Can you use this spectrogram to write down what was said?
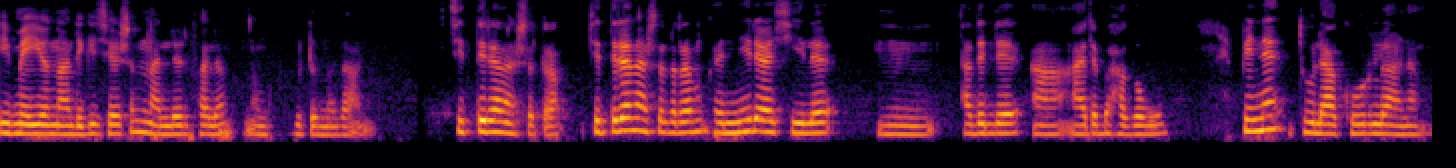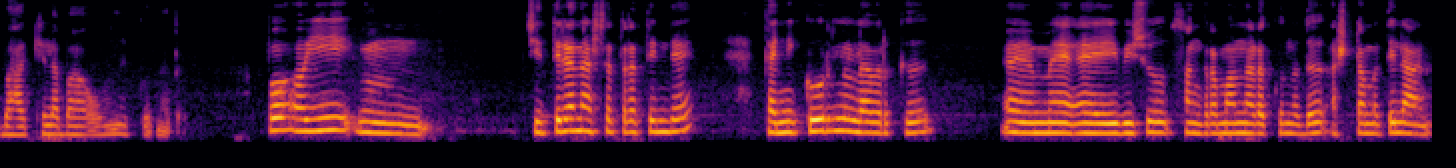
ഈ മെയ് ഒന്നാം തീയതിക്ക് ശേഷം നല്ലൊരു ഫലം നമുക്ക് കിട്ടുന്നതാണ്. ചിത്തിര നക്ഷത്രം. ചിത്തിര നക്ഷത്രം കന്നിരാശിയിൽ അതിന്റെ അരഭാഗവും പിന്നെ തുലാക്കൂറിലാണ് ബാക്കിയുള്ള ഭാഗവും നിൽക്കുന്നത്. അപ്പോൾ ഈ ചിത്തിര നക്ഷത്രത്തിന്റെ കന്നിക്കൂറിലുള്ളവർക്ക് വിഷു സംക്രമം നടക്കുന്നത് അഷ്ടമത്തിലാണ്.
